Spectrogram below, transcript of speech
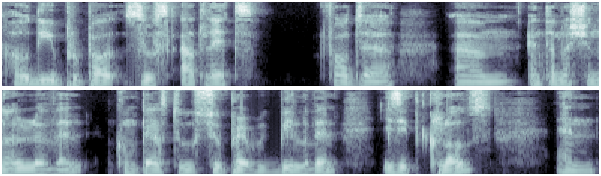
how do you prepare those athletes for the um, international level compared to Super Rugby level? Is it close? And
